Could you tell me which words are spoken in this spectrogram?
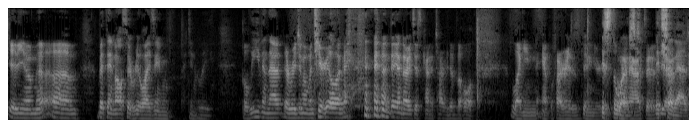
idiom. Um, but then also realizing I didn't really believe in that original material, and and, and I was just kind of tired of the whole lugging amplifiers, is getting your it's the worst. out. to- it's yeah. so bad.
